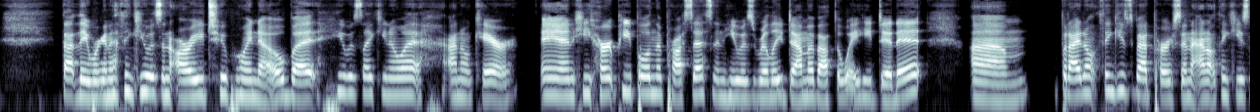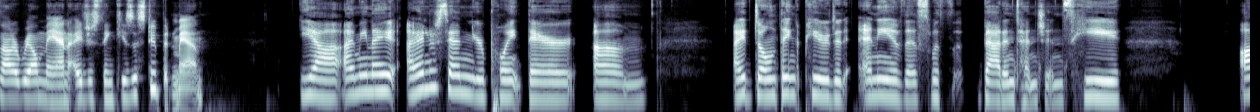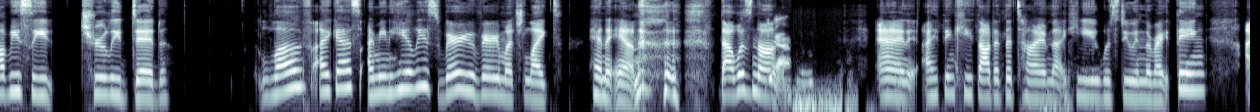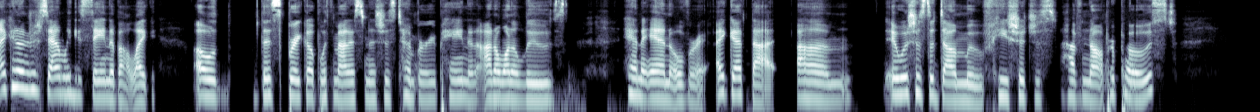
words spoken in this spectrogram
that they were going to think he was an Arie 2.0. But he was like, you know what? I don't care. And he hurt people in the process, and he was really dumb about the way he did it. Um, but I don't think he's a bad person. I don't think he's not a real man. I just think he's a stupid man. Yeah, I mean I I understand your point there. Um I don't think Peter did any of this with bad intentions. He obviously truly did love, I guess. I mean, he at least very very much liked Hannah Ann. that was not yeah. and I think he thought at the time that he was doing the right thing. I can understand what he's saying about like, oh, this breakup with Madison is just temporary pain and I don't want to lose Hannah Ann over it. I get that. Um, it was just a dumb move. He should just have not proposed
